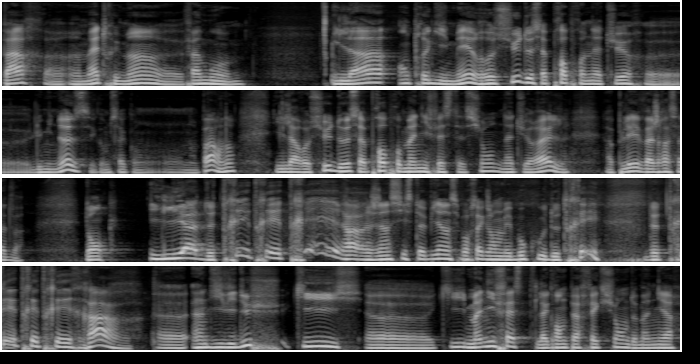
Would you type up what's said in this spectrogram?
par un maître humain, femme ou homme il a, entre guillemets, reçu de sa propre nature euh, lumineuse, c'est comme ça qu'on en parle, hein. il a reçu de sa propre manifestation naturelle appelée Vajrasattva. Donc, il y a de très très très rares, j'insiste bien, c'est pour ça que j'en mets beaucoup, de très, de très très très rares euh, individus qui, euh, qui manifestent la grande perfection de manière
